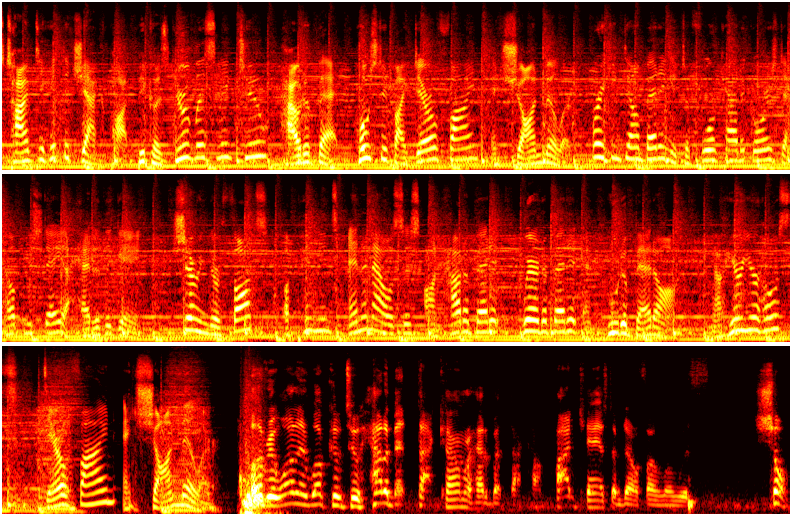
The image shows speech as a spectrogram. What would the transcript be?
It's time to hit the jackpot because you're listening to How to Bet, hosted by Daryl Fein and Sean Miller, breaking down betting into four categories to help you stay ahead of the game, sharing their thoughts, opinions, and analysis on how to bet it, where to bet it, and who to bet on. Now, here are your hosts, Daryl Fein and Sean Miller. Hello, everyone, and welcome to howtobet.com or howtobet.com podcast. I'm Daryl Fein along with Sean,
